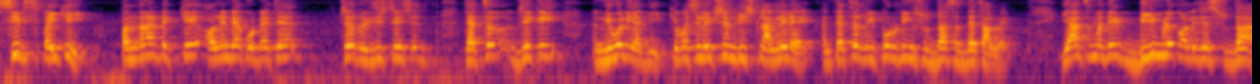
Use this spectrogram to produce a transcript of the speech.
सीट्सपैकी पंधरा टक्के ऑल इंडिया कोट्याचे रजिस्ट्रेशन त्याचं जे काही निवड यादी किंवा सिलेक्शन लिस्ट लागलेले आहे आणि त्याचं रिपोर्टिंगसुद्धा सध्या चालू आहे. याचमध्ये डीम्ड कॉलेजेससुद्धा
